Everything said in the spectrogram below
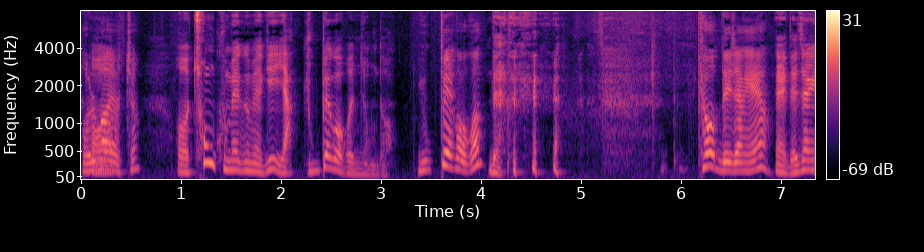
얼마였죠? 어, 어, 총 구매 금액이 약 600억 원 정도. 600억 원? 네. 표 4장이에요? 네, 네장에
